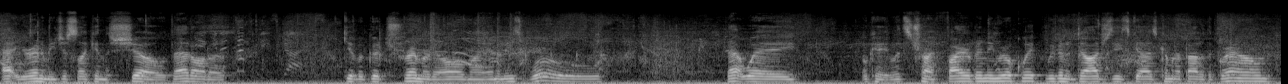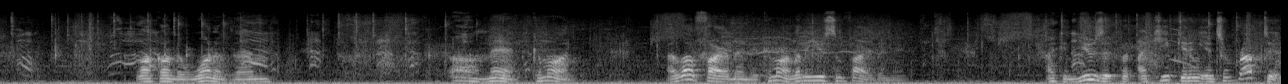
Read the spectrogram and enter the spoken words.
at your enemy just like in the show. That ought to give a good tremor to all my enemies. Whoa. That way... Okay, let's try firebending real quick. We're going to dodge these guys coming up out of the ground. Lock onto one of them. Oh, man. Come on. I love firebending. Come on, let me use some firebending. I can use it, but I keep getting interrupted.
